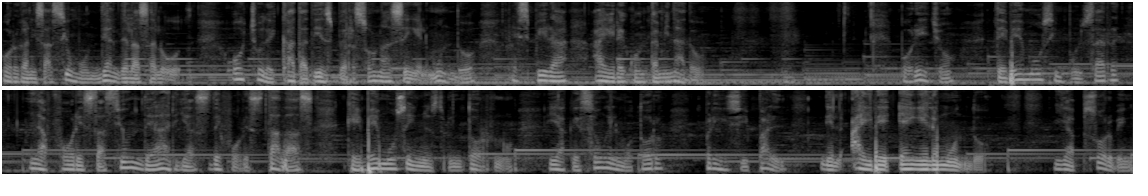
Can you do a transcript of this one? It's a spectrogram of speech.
Organización Mundial de la Salud, 8 de cada 10 personas en el mundo respira aire contaminado. Por ello, debemos impulsar la forestación de áreas deforestadas que vemos en nuestro entorno, ya que son el motor principal del aire en el mundo y absorben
